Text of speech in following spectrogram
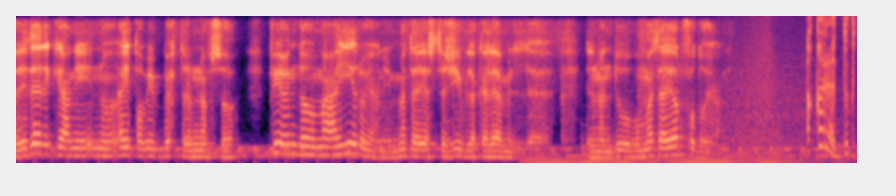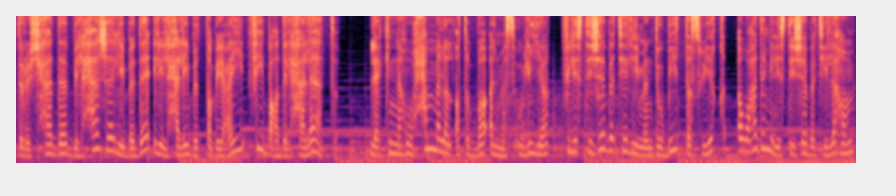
فلذلك يعني إنه أي طبيب بيحترم نفسه. في عنده معاييره يعني متى يستجيب لكلام المندوب ومتى يرفضه يعني. أقر الدكتور شحادة بالحاجة لبدائل الحليب الطبيعي في بعض الحالات. لكنه حمل الأطباء المسؤولية في الاستجابة لمندوبي التسويق أو عدم الاستجابة لهم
